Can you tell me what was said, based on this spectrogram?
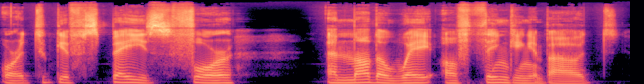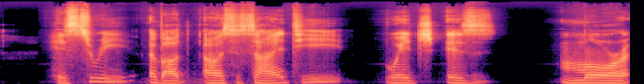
or to give space for another way of thinking about history, about our society, which is more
